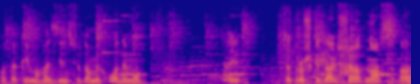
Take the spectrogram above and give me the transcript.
Отакий магазин сюди ми ходимо. Та й це трошки далі від нас. А...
